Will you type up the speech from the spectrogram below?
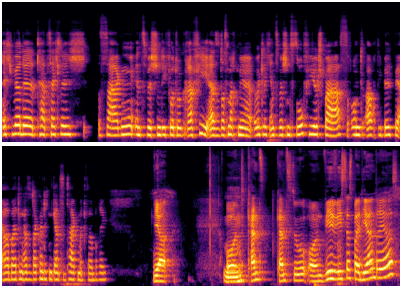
ich würde tatsächlich sagen, inzwischen die Fotografie. Also das macht mir wirklich inzwischen so viel Spaß und auch die Bildbearbeitung. Also da könnte ich den ganzen Tag mit verbringen. Ja. Mhm. Und kannst, kannst du, und wie, wie ist das bei dir, Andreas?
